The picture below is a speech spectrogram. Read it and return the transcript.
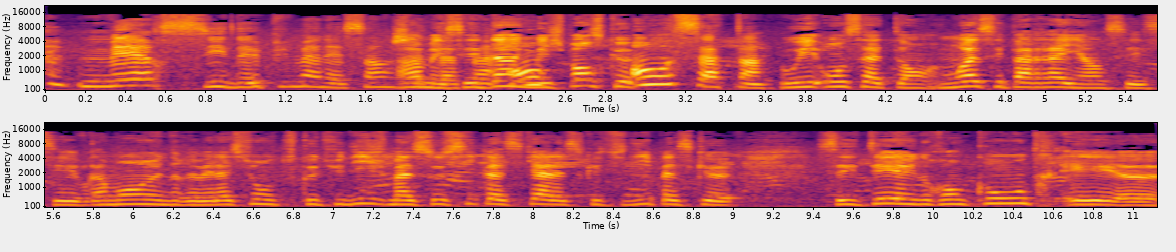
Merci, depuis ma naissance. Ah je mais c'est dingue, On- mais je pense que On s'attend. oui, on s'attend. Moi c'est pareil, hein. c'est vraiment une révélation. Tout ce que tu dis, je m'associe Pascal à ce que tu dis parce que c'était une rencontre et euh,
